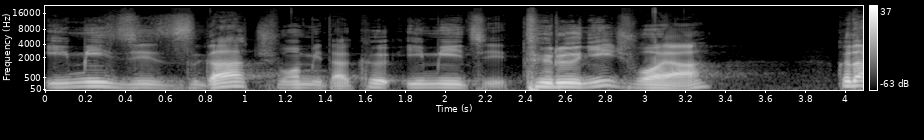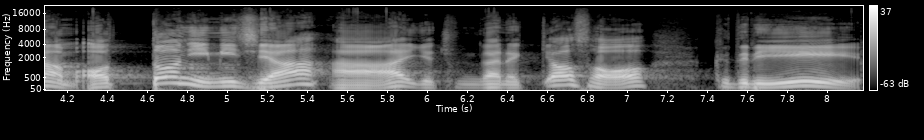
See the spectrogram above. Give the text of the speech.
images가 주어입니다. 그 이미지, 들으니 주어야. 그 다음 어떤 이미지야? 아 이게 중간에 껴서 그들이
